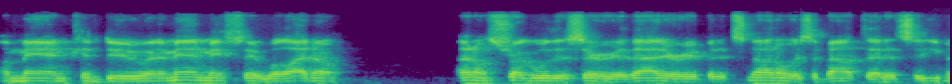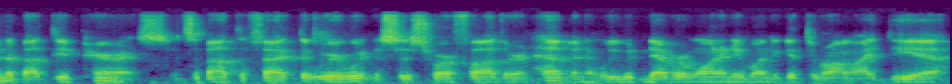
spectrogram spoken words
a man can do. And a man may say, well, I don't, I don't struggle with this area, that area, but it's not always about that. It's even about the appearance. It's about the fact that we're witnesses to our Father in heaven, and we would never want anyone to get the wrong idea.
